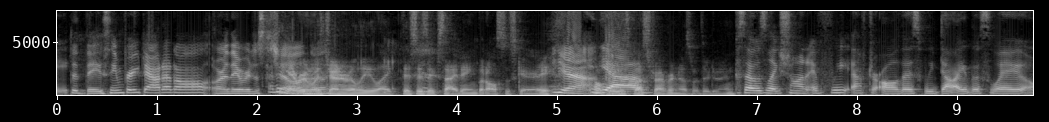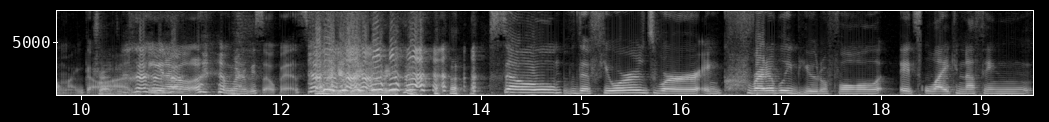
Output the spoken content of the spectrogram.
freaky. Did they seem freaked out at all, or they were just I think everyone was generally like, this is exciting, but also scary. Yeah. Hopefully Yeah. this bus driver knows what they're doing. Because I was like, Sean, if we after all this we die this way, oh my god, Tragic. you know, I'm gonna be so pissed. Make a great movie. So the fjords were incredibly beautiful. It's like nothing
